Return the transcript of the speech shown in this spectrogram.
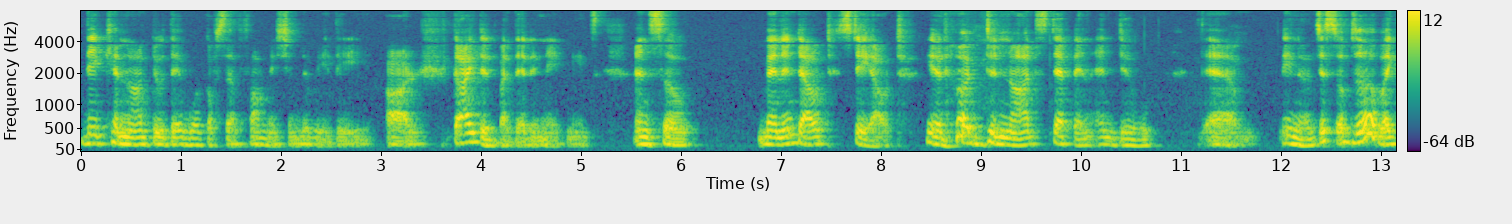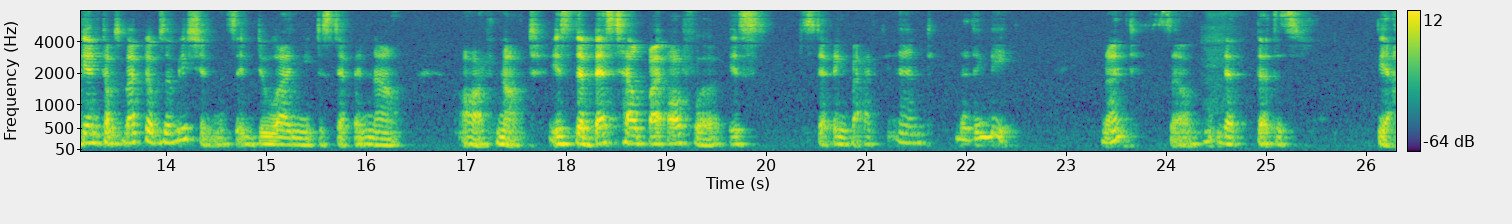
they cannot do their work of self formation the way they are guided by their innate needs. And so, when in doubt, stay out. You know, do not step in and do. Um, you know, just observe. Again, comes back to observation say, do I need to step in now or not? Is the best help I offer is stepping back and letting be, right? So that that is yeah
